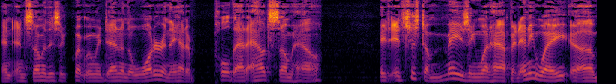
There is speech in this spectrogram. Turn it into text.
and and some of this equipment went down in the water, and they had to pull that out somehow. It, it's just amazing what happened. Anyway, uh,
